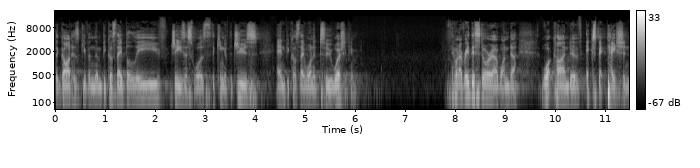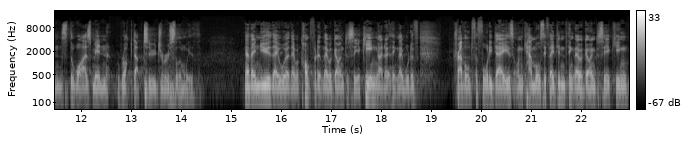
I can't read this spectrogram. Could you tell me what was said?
that God has given them because they believe Jesus was the King of the Jews and because they wanted to worship him. And when I read this story, I wonder what kind of expectations the wise men rocked up to Jerusalem with. Now they knew they were they were confident they were going to see a king. I don't think they would have traveled for 40 days on camels if they didn't think they were going to see a king.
